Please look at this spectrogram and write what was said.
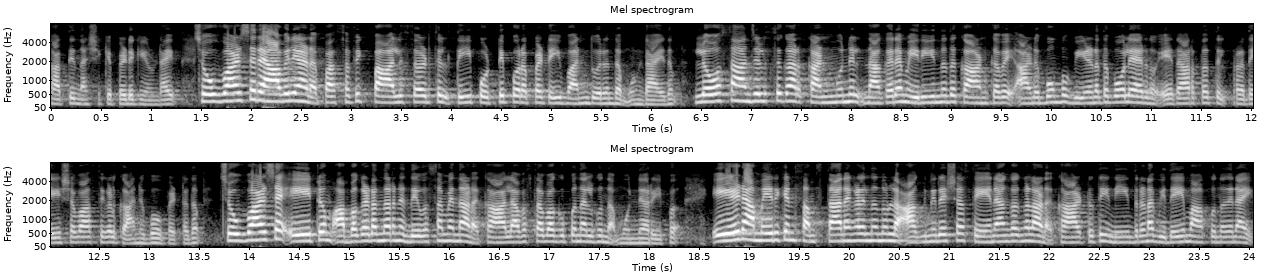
കത്തി നശിക്കപ്പെടുകയുണ്ടായി. ചൊവ്വാഴ്ച രാവിലെയാണ് പസഫിക് പാലിസേഡ്സിൽ തീ പൊട്ടിപ്പുറപ്പെട്ട് ഈ വൻ ദുരന്തം ഉണ്ടായതും. ലോസ് ആഞ്ചൽസുകാർ കൺമുന്നിൽ നഗരം എരിയുന്നത് കാണുകവെ അണുബോംബ് വീണതുപോലെയായിരുന്നു യഥാർത്ഥത്തിൽ പ്രദേശവാസികൾക്ക് അനുഭവപ്പെട്ടത്. ചൊവ്വാഴ്ച ഏറ്റവും അപകടം നിറഞ്ഞ ദിവസമെന്നാണ് കാലാവസ്ഥാ വകുപ്പ് നൽകുന്ന മുന്നറിയിപ്പ്. ഏഴ് അമേരിക്കൻ സംസ്ഥാനങ്ങളിൽ നിന്നുള്ള അഗ്നിരക്ഷാ സേനാംഗങ്ങളാണ് കാട്ടുതീ നിയന്ത്രണ വിധേയമാക്കുന്നതിനായി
